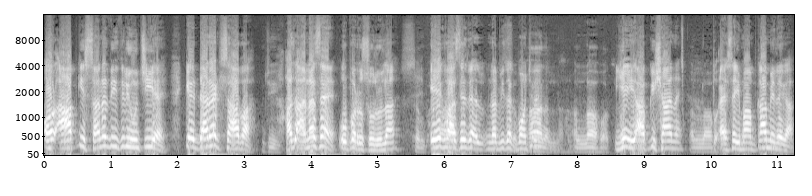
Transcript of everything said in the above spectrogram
और आपकी सनद इतनी ऊँची है कि डायरेक्ट साहबा जी। हज अनस है ऊपर रसूलुल्लाह। एक बात से नबी तक पहुँच रहे। ये आपकी शान है। तो ऐसा इमाम कहाँ मिलेगा?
